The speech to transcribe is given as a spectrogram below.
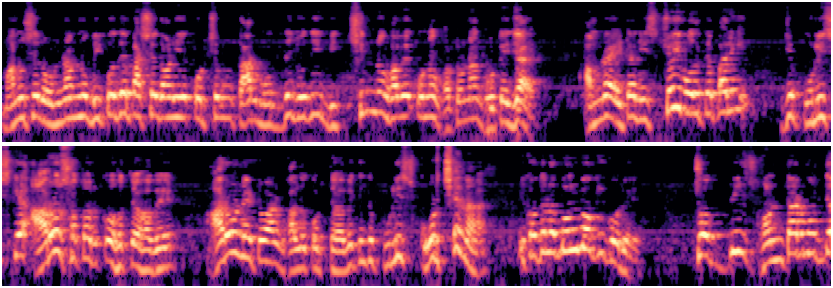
মানুষের অন্যান্য বিপদে পাশে দাঁড়িয়ে করছে এবং তার মধ্যে যদি বিচ্ছিন্নভাবে কোনো ঘটনা ঘটে যায়, আমরা এটা নিশ্চয়ই বলতে পারি যে পুলিশকে আরও সতর্ক হতে হবে আরও নেটওয়ার্ক ভালো করতে হবে। কিন্তু পুলিশ করছে না। এই কথাটা বলব কি করে? চব্বিশ ঘণ্টার মধ্যে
